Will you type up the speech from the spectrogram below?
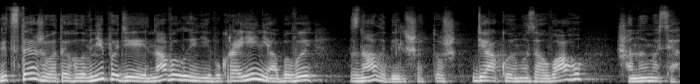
відстежувати головні події на Волині в Україні, аби ви знали більше. Тож дякуємо за увагу. Шануємося.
